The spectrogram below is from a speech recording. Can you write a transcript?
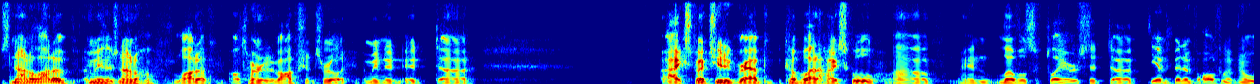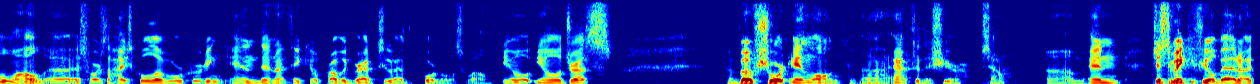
There's not a lot of. I mean, there's not a lot of alternative options, really. I mean, it. it uh, I expect you to grab a couple out of high school uh, and levels of players that uh, you haven't been involved with in a little while, uh, as far as the high school level recruiting, and then I think you'll probably grab two out of the portal as well. You'll you'll address both short and long uh, after this year. So, um, and just to make you feel bad, I,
